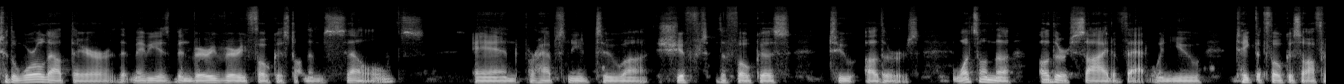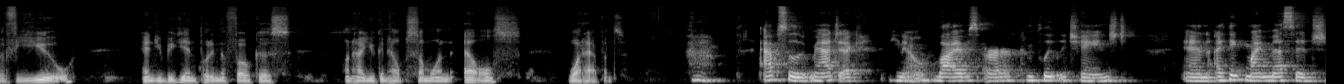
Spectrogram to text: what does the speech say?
to the world out there that maybe has been very, very focused on themselves and perhaps need to uh, shift the focus to others. What's on the other side of that when you take the focus off of you and you begin putting the focus on how you can help someone else? What happens? absolute magic. You know, lives are completely changed. And I think my message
